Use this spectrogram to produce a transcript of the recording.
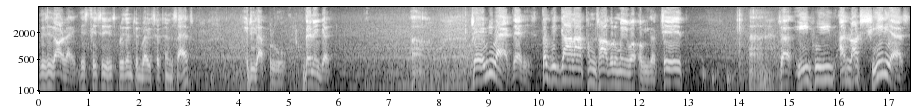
this is all right, this thesis is presented by such and such, it is approved. Then you get. Uh, so everywhere there is. Tad vijnanatham sagurumeva avigachet. Uh, so if we are not serious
